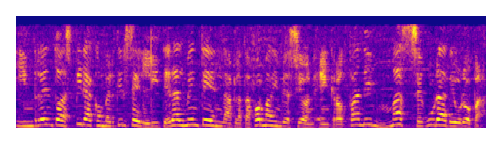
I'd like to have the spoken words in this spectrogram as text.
Inrento aspira a convertirse literalmente en la plataforma de inversión en crowdfunding más segura de Europa.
